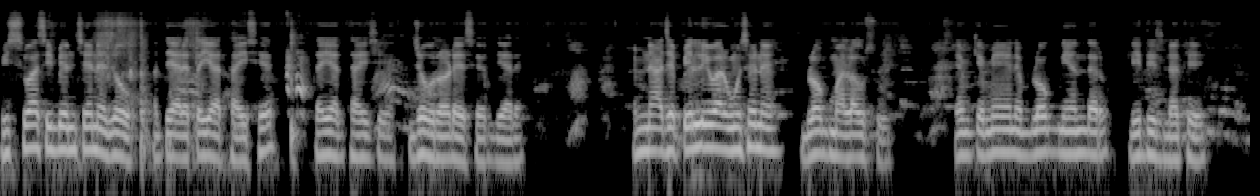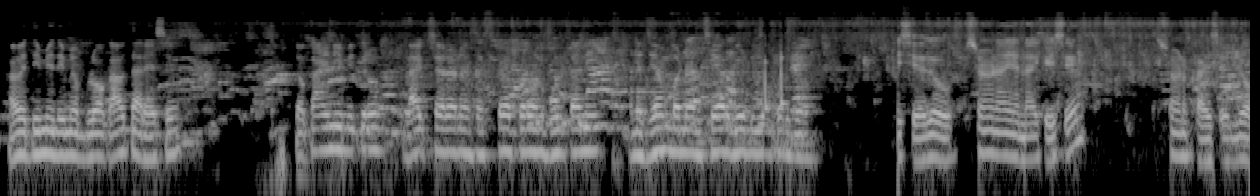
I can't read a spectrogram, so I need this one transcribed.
વિશ્વાસીબેન છે ને જો, અત્યારે તૈયાર થાય છે. તૈયાર થાય છે. જો રડે છે અત્યારે. એમને આજે પહેલી વાર હું છે ને, બ્લોગમાં લઉં છું. એમ કે મેં એને બ્લોગની અંદર લીધી જ નથી. હવે ધીમે ધીમે બ્લોગ આવતા રહેશે. તો કાંઈ નહીં મિત્રો લાઇક શેર અને સબસ્ક્રાઈબ કરવાનું ભૂલતા નહીં. અને જેમ બને શેર વીડિયો કરજો. છે જો શણ અહીંયા નાખી છે. શણ ખાય છે જો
